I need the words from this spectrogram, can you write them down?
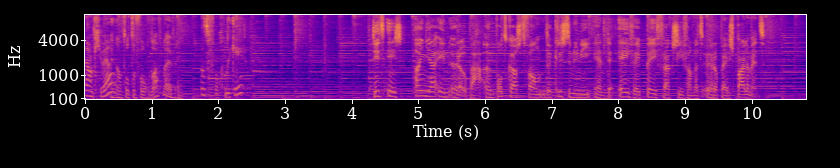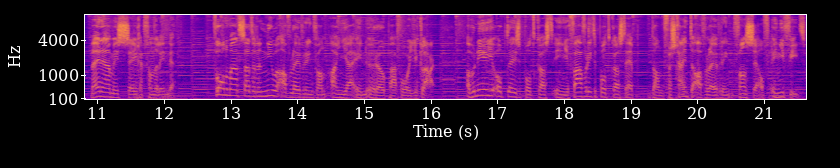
dankjewel. En dan tot de volgende aflevering. Tot de volgende keer. Dit is Anja in Europa, een podcast van de ChristenUnie en de EVP-fractie van het Europees Parlement. Mijn naam is Segert van der Linden. Volgende maand staat er een nieuwe aflevering van Anja in Europa voor je klaar. Abonneer je op deze podcast in je favoriete podcast-app, dan verschijnt de aflevering vanzelf in je feed.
